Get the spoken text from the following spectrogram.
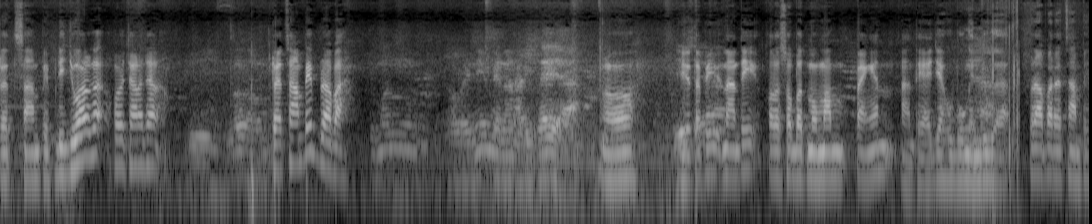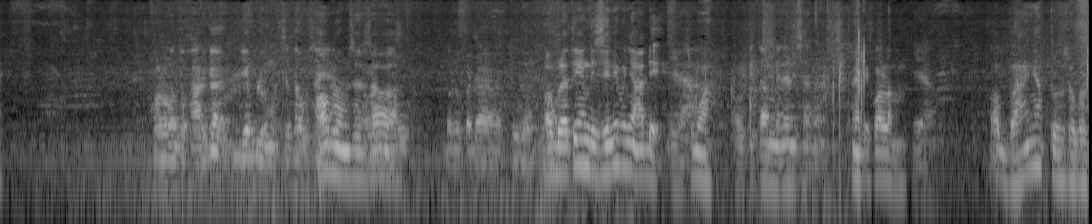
Red sampip. Dijual gak kalau cana-cana? Red sampip berapa? Cuman kalau ini mainan adik saya ya. Oh. Iya, Iya tapi nanti kalau sobat momam pengen nanti aja hubungin juga. Berapa red sampip? Kalau untuk harga dia belum ngasih tahu saya. Oh, belum Karena tahu. Baru, baru pada turun. Oh berarti yang di sini punya adik Iya. semua Kalau kita mainan di sana. yang di kolam. Ya. Oh banyak tuh sobat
